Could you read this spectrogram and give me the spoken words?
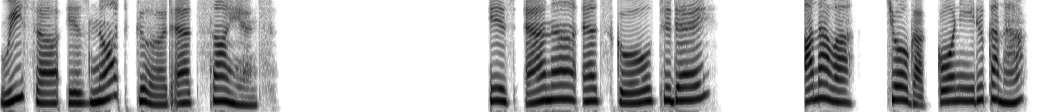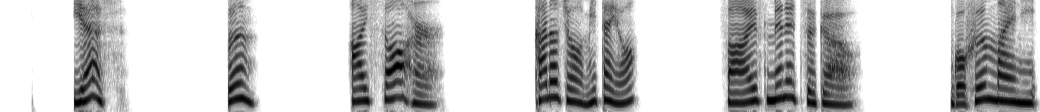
Risa is not good at science. Is Anna at school today? アナは今日学校にいるかな Yes, うん、I saw her 彼女を見たよ。five minutes ago. 5分前に。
